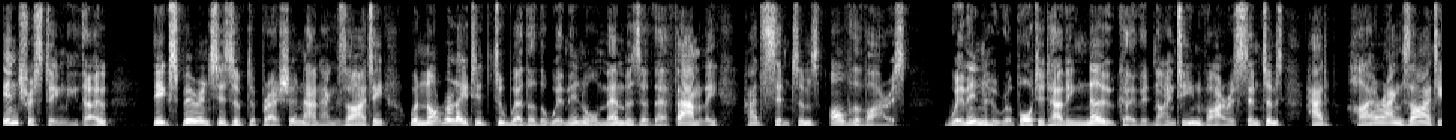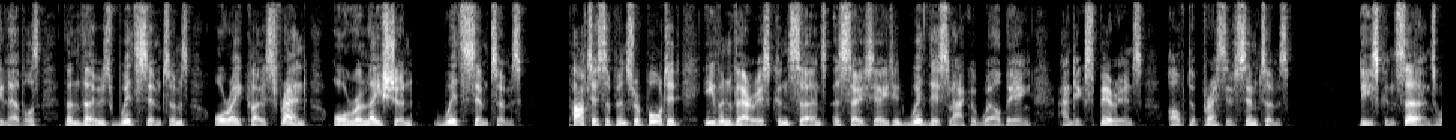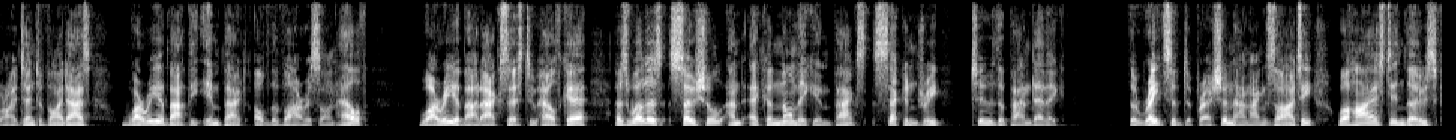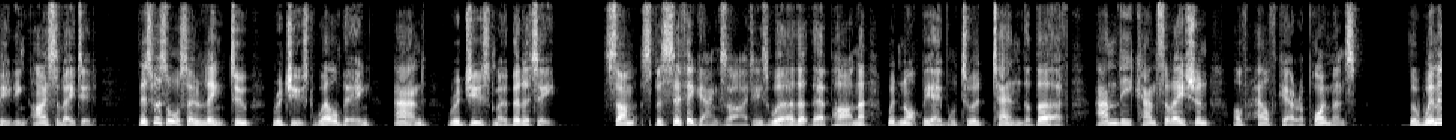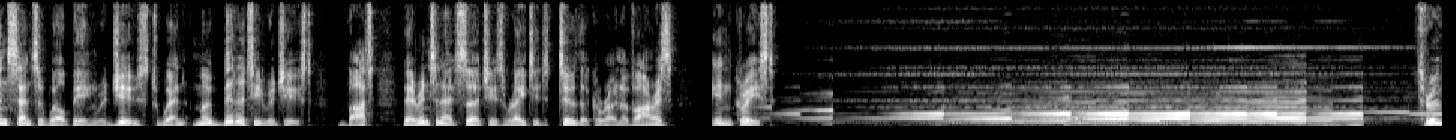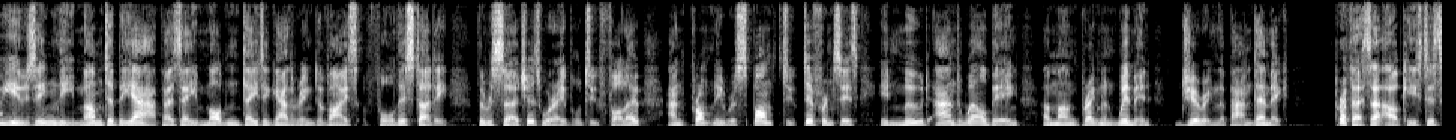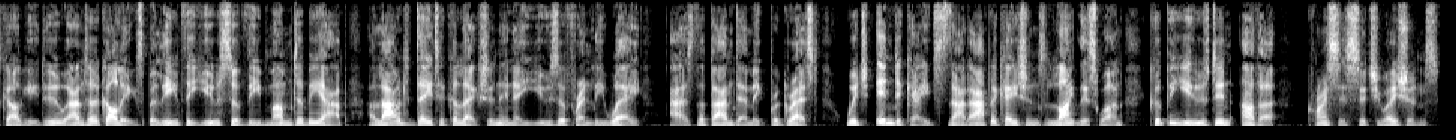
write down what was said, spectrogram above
Interestingly, though, the experiences of depression and anxiety were not related to whether the women or members of their family had symptoms of the virus. Women who reported having no COVID 19 virus symptoms had higher anxiety levels than those with symptoms or a close friend or relation with symptoms. Participants reported even various concerns associated with this lack of well-being and experience of depressive symptoms. These concerns were identified as worry about the impact of the virus on health, worry about access to healthcare, as well as social and economic impacts secondary to the pandemic. The rates of depression and anxiety were highest in those feeling isolated. This was also linked to reduced well-being and reduced mobility. Some specific anxieties were that their partner would not be able to attend the birth and the cancellation of healthcare appointments. The women's sense of well-being reduced when mobility reduced, but their internet searches related to the coronavirus increased. Through using the Mum2Be app as a modern data gathering device for this study, the researchers were able to follow and promptly respond to differences in mood and well-being among pregnant women during the pandemic. Professor Alkistis Skalkidou and her colleagues believe the use of the Mum2Be app allowed data collection in a user-friendly way as the pandemic progressed, which indicates that applications like this one could be used in other crisis situations.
